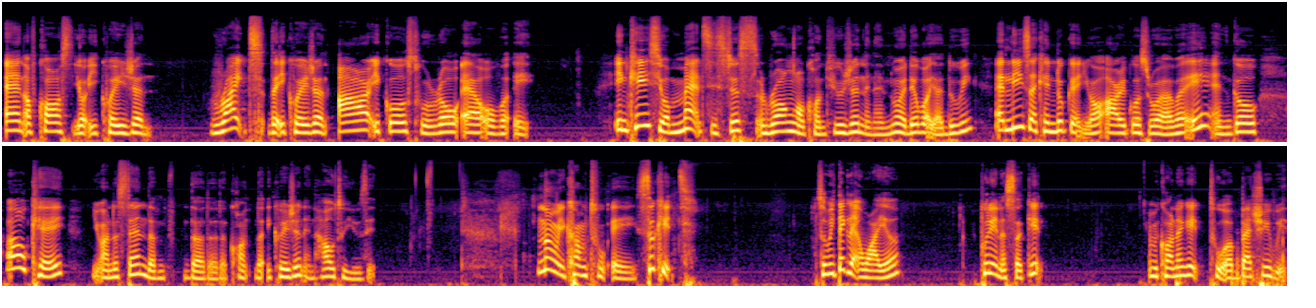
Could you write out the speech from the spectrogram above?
And of course, your equation. Write the equation R equals to rho L over A. In case your maths is just wrong or confusion and I have no idea what you're doing, at least I can look at your R equals rho L over A and go, okay, you understand the, the, the, the, the equation and how to use it. Now we come to a circuit. So we take that wire, put in a circuit, and we connect it to a battery with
